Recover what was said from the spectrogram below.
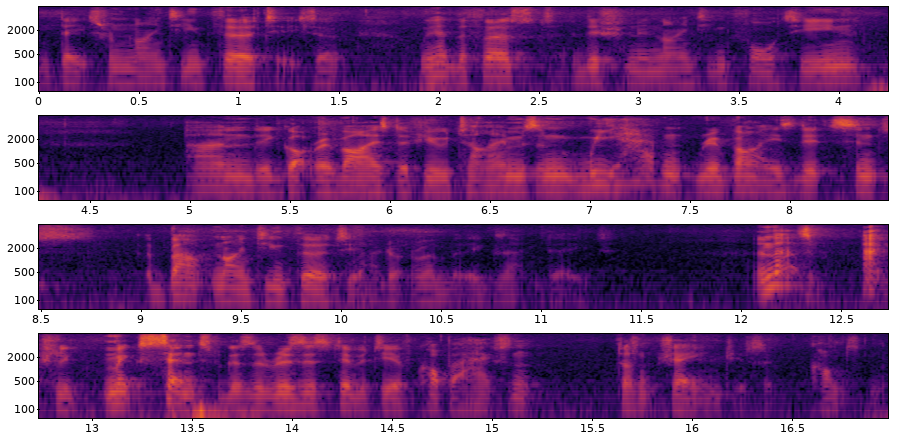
It dates from 1930. So we had the first edition in 1914, and it got revised a few times, and we haven't revised it since about 1930. I don't remember the exact date. And that actually makes sense because the resistivity of copper doesn't change, it's a constant.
